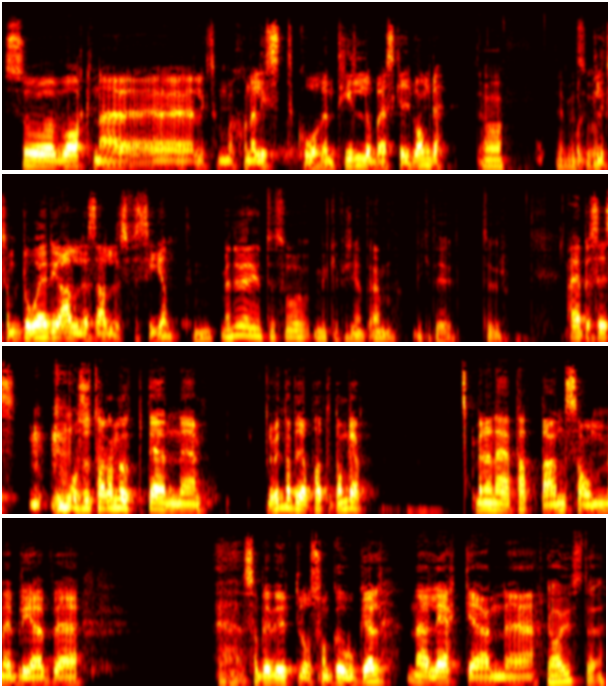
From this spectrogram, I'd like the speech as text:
så vaknar eh, liksom journalistkåren till och börjar skriva om det. Ja, det är väl så. Och liksom, då är det ju alldeles, alldeles för sent. Mm. Men nu är det ju inte så mycket för sent än, vilket är tur. Nej, precis. och så tar de upp den... Eh, jag vet inte om vi har pratat om det. Men den här pappan som blev... Eh, som blev utlåst från Google när läkaren... Eh, Ja, just det.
